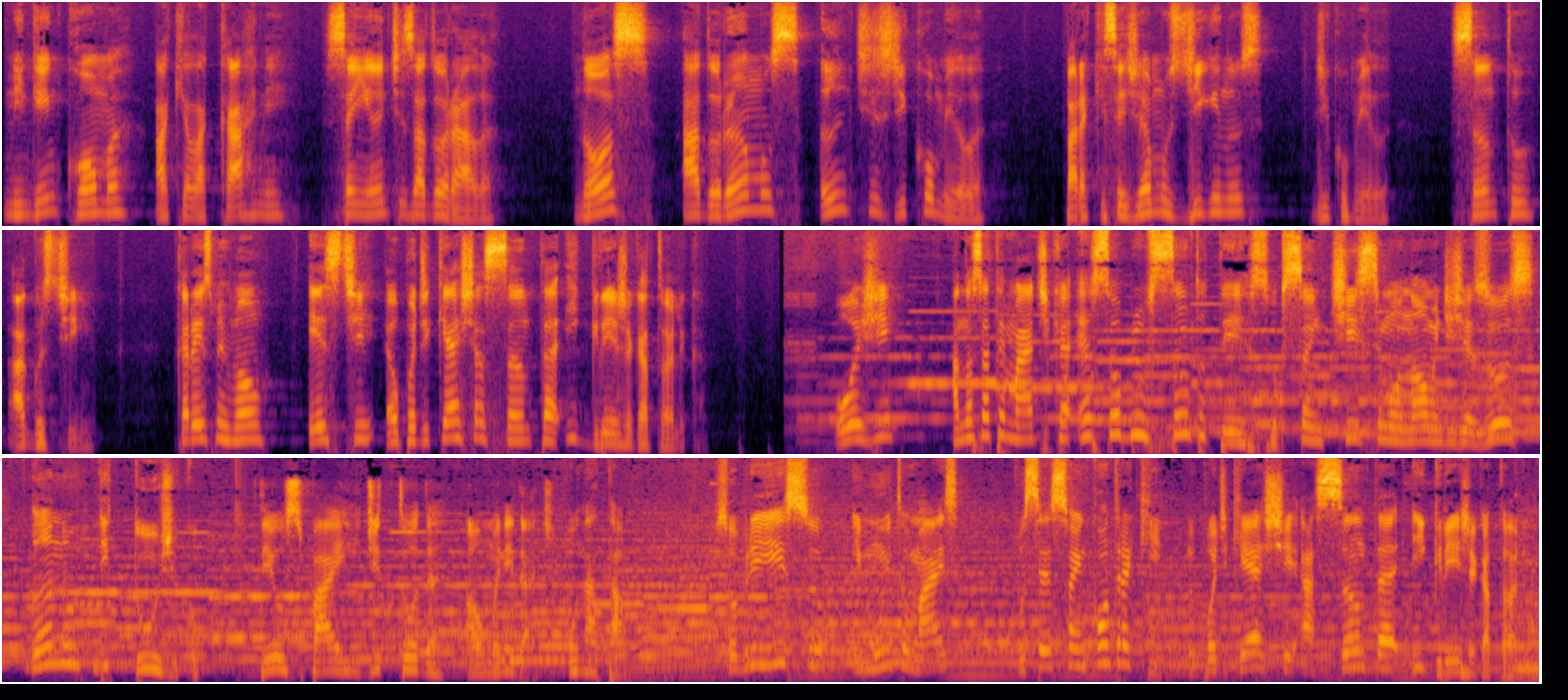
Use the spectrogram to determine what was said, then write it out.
Ninguém coma aquela carne sem antes adorá-la. Nós a adoramos antes de comê-la, para que sejamos dignos de comê-la. Santo Agostinho. Caríssimo irmão, este é o podcast A Santa Igreja Católica. Hoje, a nossa temática é sobre o Santo Terço, Santíssimo Nome de Jesus, ano litúrgico, Deus Pai de toda a humanidade, o Natal. Sobre isso e muito mais, você só encontra aqui no podcast A Santa Igreja Católica.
